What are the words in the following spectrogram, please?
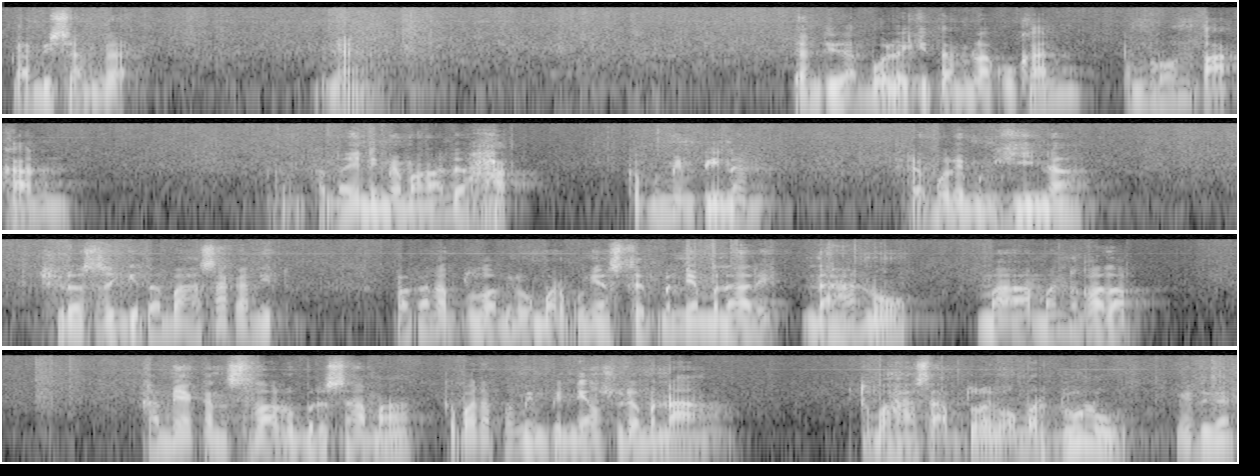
Gak bisa enggak. Ya. Dan tidak boleh kita melakukan pemberontakan. Karena ini memang ada hak kepemimpinan. Tidak boleh menghina. Sudah sering kita bahasakan itu. Bahkan Abdullah bin Umar punya statement yang menarik. Nahnu ma'aman ghalab. Kami akan selalu bersama kepada pemimpin yang sudah menang. Itu bahasa Abdullah bin Umar dulu. Gitu kan.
